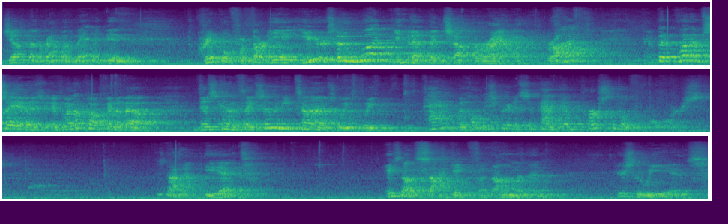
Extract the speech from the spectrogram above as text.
jumping around. Well, the man had been crippled for 38 years. Who would get up and jump around, right? But what I'm saying is, if when I'm talking about this kind of thing, so many times we, we the Holy Spirit as some kind of impersonal force. He's not an it. He's not a psychic phenomenon. Here's who he is.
